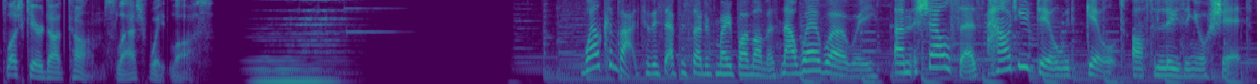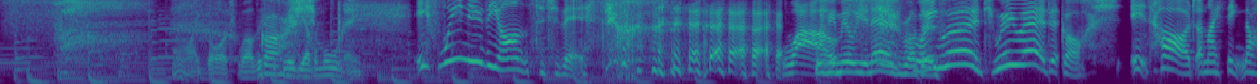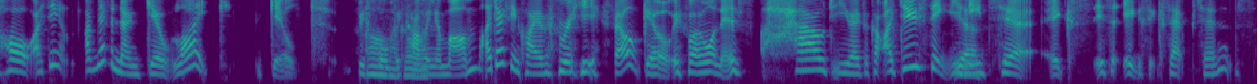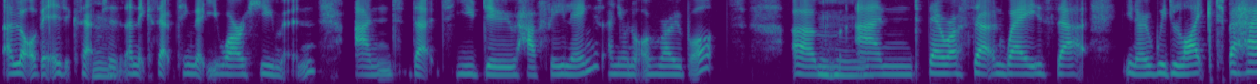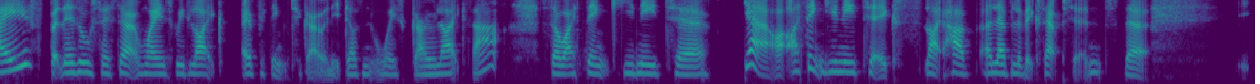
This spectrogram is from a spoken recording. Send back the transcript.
plushcare.com slash weight loss. Welcome back to this episode of Made by Mammas. Now, where were we? Um, Shell says, How do you deal with guilt after losing your shit? oh my God. Well, this Gosh. was me the other morning. If we knew the answer to this, wow, We'd be millionaires, Rodders. We would, we would. Gosh, it's hard, and I think the whole. I think I've never known guilt like guilt before Oh becoming God. a mum. I don't think I ever really felt guilt, if I'm honest. How do you overcome? I do think you Yeah. need to. Ex- it's, it's acceptance. A lot of it is Mm. acceptance and accepting that you are a human and that you do have feelings and you're not a robot. Um, Mhm. And there are certain ways that you know we'd like to behave, but there's also certain ways we'd like everything to go, and it doesn't always go like that. So I think you need to yeah i think you need to ex- like have a level of acceptance that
